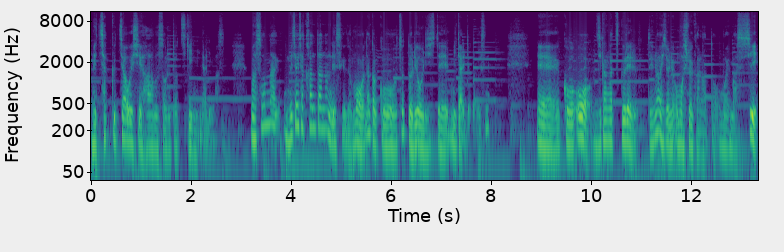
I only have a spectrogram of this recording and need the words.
めちゃくちゃ美味しいハーブソルトチキンになります。まあそんなめちゃくちゃ簡単なんですけども、なんかこうちょっと料理してみたりとかですね、えー、こう時間が作れるっていうのは非常に面白いかなと思いますし、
